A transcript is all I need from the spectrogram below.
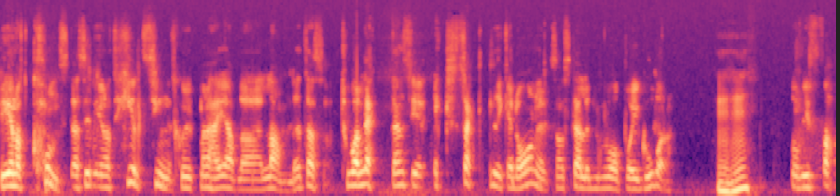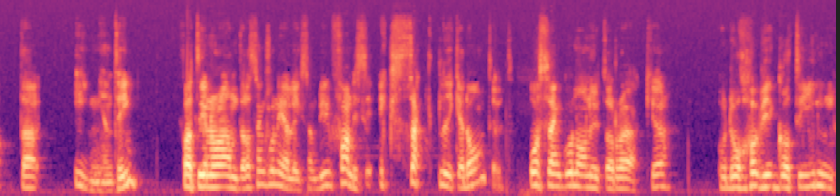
Det är något konstigt, alltså det är något helt sinnessjukt med det här jävla landet alltså. Toaletten ser exakt likadan ut som stället vi var på igår. Mhm. Och vi fattar ingenting. För att det är några andra som går ner liksom. Det, är, fan, det ser exakt likadant ut. Och sen går någon ut och röker. Och då har vi gått in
